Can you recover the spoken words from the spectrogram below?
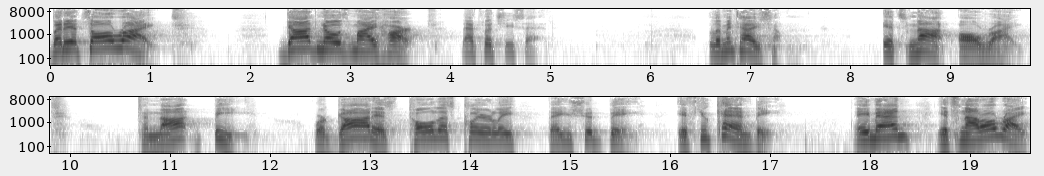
but it's all right. God knows my heart. That's what she said. Let me tell you something. It's not all right to not be where God has told us clearly that you should be, if you can be. Amen? It's not all right.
